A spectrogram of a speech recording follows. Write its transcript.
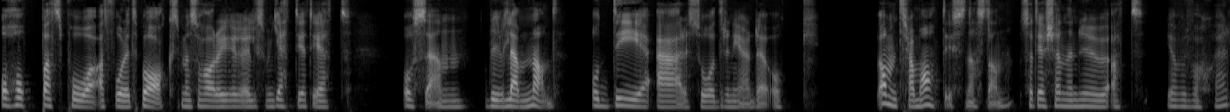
och hoppats på att få det tillbaks. Men så har det liksom gett, gett, gett och sen blivit lämnad. Och det är så dränerande och ja, men traumatiskt nästan. Så att jag känner nu att jag vill vara själv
